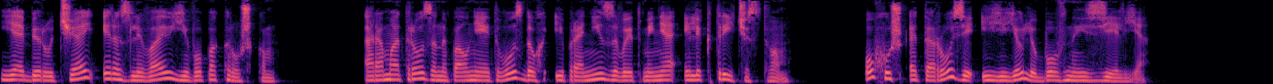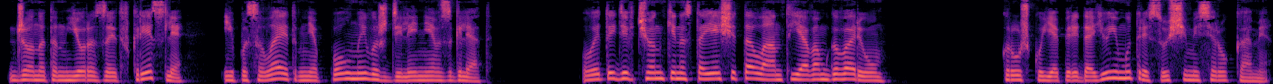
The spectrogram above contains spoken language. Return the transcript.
Я беру чай и разливаю его по кружкам. Аромат розы наполняет воздух и пронизывает меня электричеством. Ох уж это Розе и ее любовные зелья. Джонатан ёрзает в кресле и посылает мне полный вожделения взгляд. «У этой девчонки настоящий талант, я вам говорю», Кружку я передаю ему трясущимися руками.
